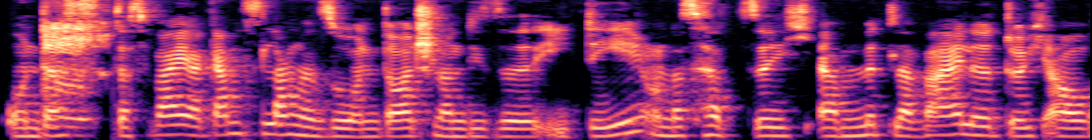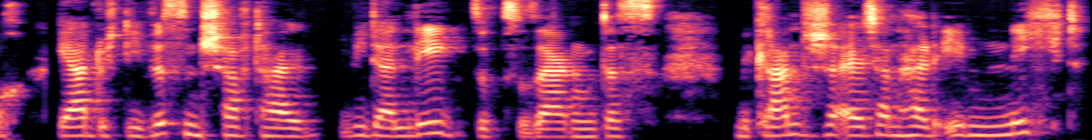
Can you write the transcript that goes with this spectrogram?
Und das, das war ja ganz lange so in Deutschland, diese Idee. Und das hat sich ähm, mittlerweile durch auch, ja, durch die Wissenschaft halt widerlegt sozusagen, dass migrantische Eltern halt eben nicht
